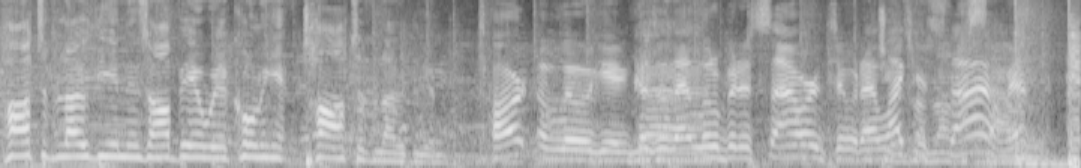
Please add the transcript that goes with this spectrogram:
Heart of Lothian is our beer. We're calling it Tart of Lothian. Tart of Lothian because of that little bit of sour to it. I Which like your style, sour. man.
